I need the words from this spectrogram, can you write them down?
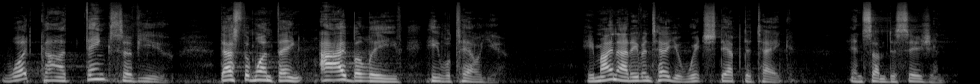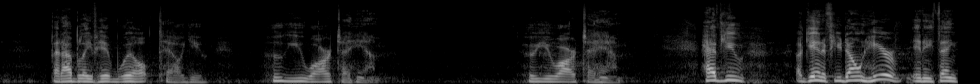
what God thinks of you, that's the one thing I believe He will tell you. He might not even tell you which step to take in some decision, but I believe He will tell you who you are to Him. Who you are to Him. Have you, again, if you don't hear anything,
